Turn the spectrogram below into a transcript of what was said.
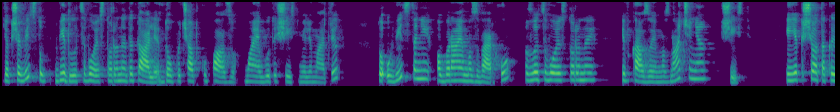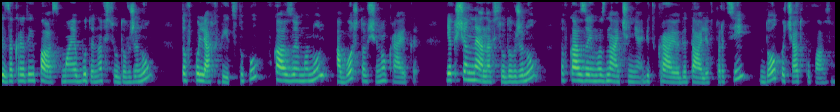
Якщо відступ від лицевої сторони деталі до початку пазу має бути 6 мм, то у відстані обираємо зверху з лицевої сторони і вказуємо значення 6. І якщо такий закритий паз має бути на всю довжину, то в полях відступу вказуємо 0 або ж товщину крайки. Якщо не на всю довжину, то вказуємо значення від краю деталі в торці до початку пазу.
